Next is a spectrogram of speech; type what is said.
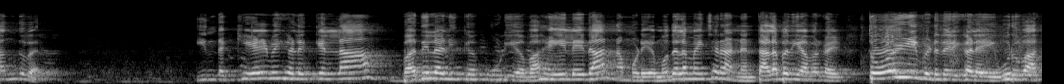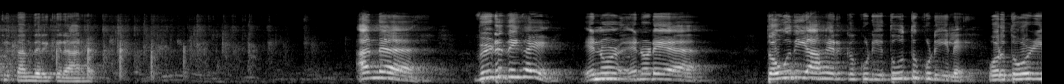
தங்குவ இந்த கேள்விகளுக்கெல்லாம் பதிலளிக்கக்கூடிய வகையிலே தான் நம்முடைய முதலமைச்சர் அண்ணன் தளபதி அவர்கள் தோழி விடுதலைகளை உருவாக்கி தந்திருக்கிறார்கள். அந்த விடுதிகள் என்னுடைய தொகுதியாக இருக்கக்கூடிய தூத்துக்குடியிலே ஒரு தோழி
